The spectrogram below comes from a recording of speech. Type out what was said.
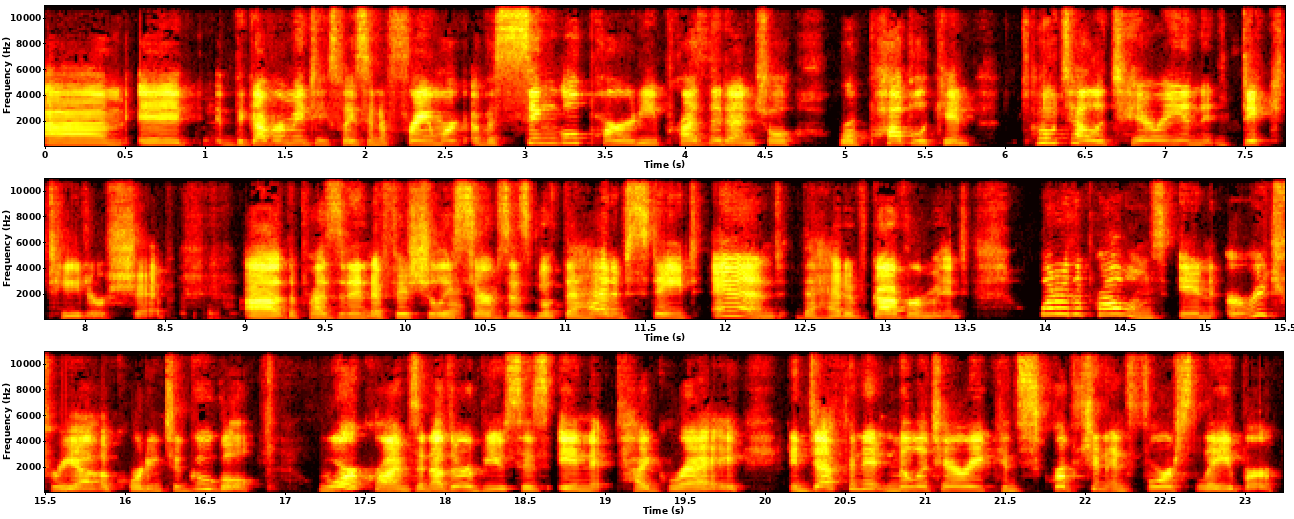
um, it the government takes place in a framework of a single party presidential Republican totalitarian dictatorship. Uh, the president officially wow. serves as both the head of state and the head of government. What are the problems in Eritrea, according to Google? War crimes and other abuses in Tigray, indefinite military conscription and forced labor,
